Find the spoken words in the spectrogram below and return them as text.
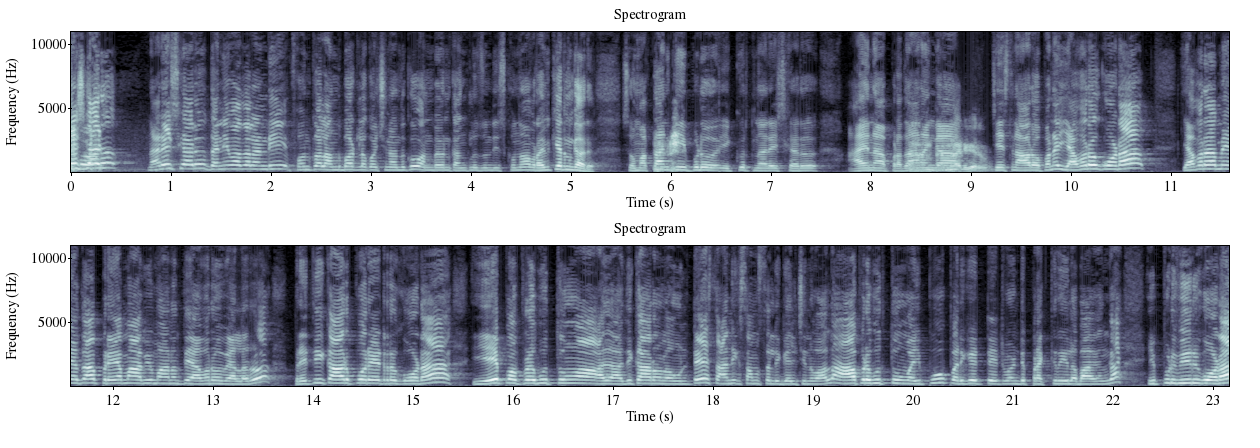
నరేష్ గారు. నరేష్ గారు ధన్యవాదాలండి. ఫోన్ కాల్ అందుబాటులోకి వచ్చినందుకు వన్ బై వన్ కంక్లూజన్ తీసుకుందాం. రవికిరణ్ గారు సో మొత్తానికి ఇప్పుడు ఇక్కుర్తి నరేష్ గారు ఆయన ప్రధానంగా. చేసిన ఆరోపణ ఎవరు కూడా ఎవరి మీద ప్రేమ అభిమానంతో ఎవరు వెళ్ళరు. ప్రతి కార్పొరేటర్ కూడా ఏ ప్రభుత్వం అధికారంలో ఉంటే స్థానిక సంస్థలు గెలిచిన వాళ్ళు ఆ ప్రభుత్వం వైపు పరిగెట్టేటువంటి ప్రక్రియలో భాగంగా ఇప్పుడు వీరు కూడా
